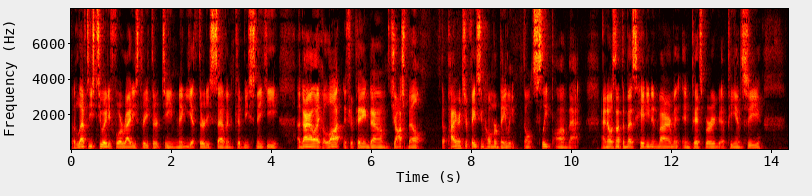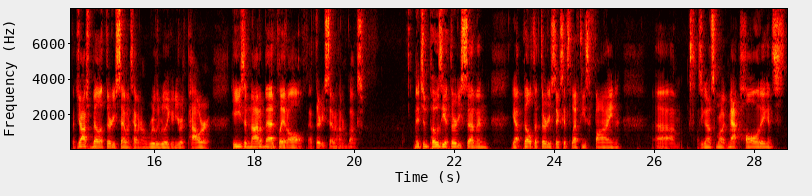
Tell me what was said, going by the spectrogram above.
But lefties 284, righties 313. Miggy at 37 could be sneaky. A guy I like a lot if you're paying down, Josh Bell. The Pirates are facing Homer Bailey. Don't sleep on that. I know it's not the best hitting environment in Pittsburgh at PNC, but Josh Bell at 37 is having a really, really good year with power. He's a, not a bad play at all at 3,700 bucks. Mitch and Posey at 37. You got Belt at 36. Hits lefties fine. Um, so you got some more like Matt Holliday against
